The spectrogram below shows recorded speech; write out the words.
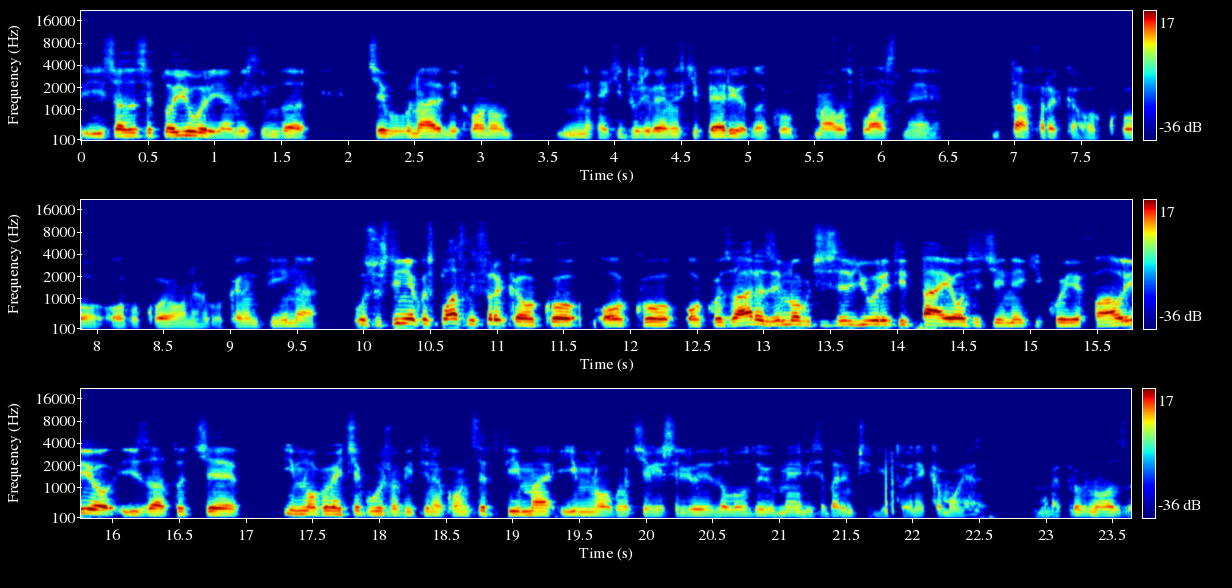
i sada se to juri, ja mislim da će u narednih ono, neki duži vremenski period, ako malo splasne ta frka oko, oko korona, oko karantina, u suštini ako splasne frka oko, oko, oko zaraze, mnogo će se juriti taj osjećaj neki koji je falio i zato će i mnogo veća gužva biti na koncertima i mnogo će više ljudi da luduju, meni se barem čini, to je neka moja moja prognoza.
